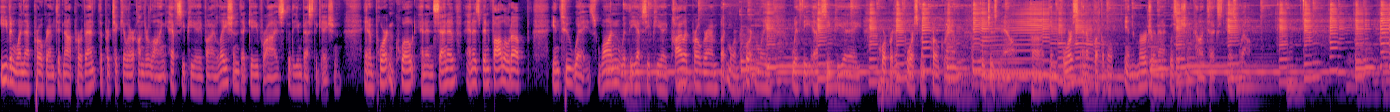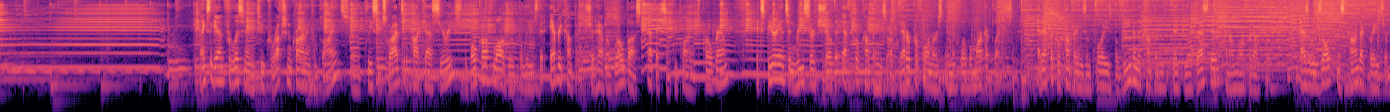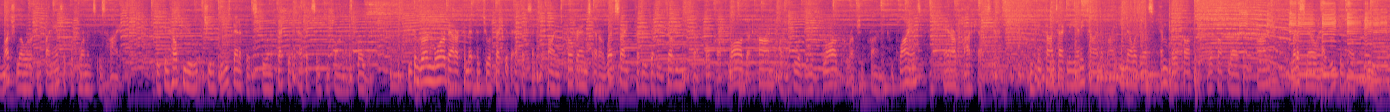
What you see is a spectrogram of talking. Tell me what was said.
even when that program did not prevent the particular underlying FCPA violation that gave rise to the investigation. An important quote and incentive, and has been followed up in two ways one with the FCPA pilot program, but more importantly, with the FCPA corporate enforcement program, which is now uh, in force and applicable in the merger and acquisition context as well. Thanks again for listening to Corruption, Crime, and Compliance. Uh, please subscribe to the podcast series. The Volkov Law Group believes that every company should have a robust ethics and compliance program. Experience and research show that ethical companies are better performers in the global marketplace. At ethical companies, employees believe in the company, they feel vested, and are more productive. As a result, misconduct rates are much lower and financial performance is higher. We can help you achieve these benefits through an effective ethics and compliance program. You can learn more about our commitment to effective ethics and compliance programs at our website, www.volkovlaw.com, our award-winning blog, Corruption, Crime, and Compliance, and our podcast series. You can contact me anytime at my email address, mvolkov at volkovlaw.com. Let us know how we can help you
